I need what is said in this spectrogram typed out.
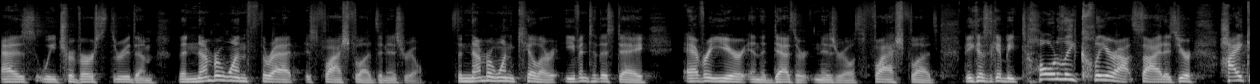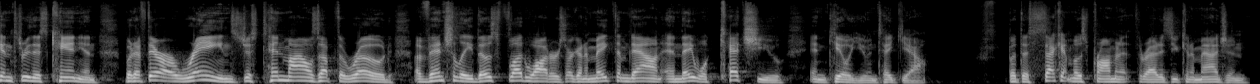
as we traverse through them. The number one threat is flash floods in Israel. It's the number one killer, even to this day, every year in the desert in Israel. It's flash floods because it can be totally clear outside as you're hiking through this canyon. But if there are rains just 10 miles up the road, eventually those floodwaters are going to make them down and they will catch you and kill you and take you out. But the second most prominent threat, as you can imagine,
